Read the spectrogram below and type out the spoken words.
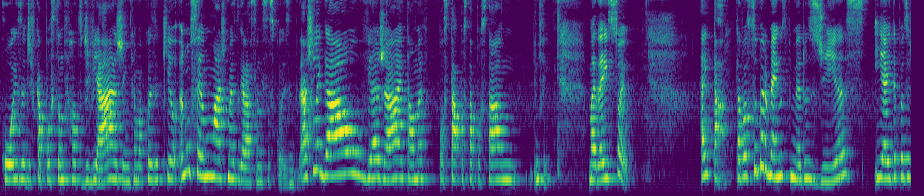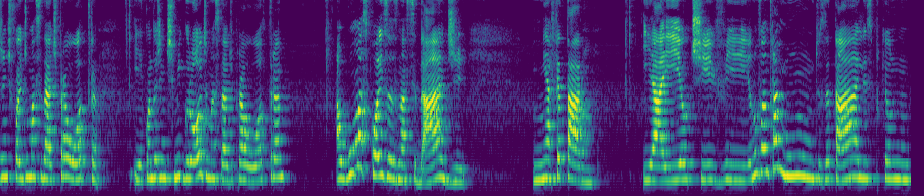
coisa de ficar postando foto de viagem, que é uma coisa que eu, eu não sei, eu não acho mais graça nessas coisas. Acho legal viajar e tal, mas postar, postar, postar, enfim. Mas daí sou eu. Aí tá, tava super bem nos primeiros dias, e aí depois a gente foi de uma cidade para outra. E aí quando a gente migrou de uma cidade para outra, algumas coisas na cidade me afetaram. E aí eu tive, eu não vou entrar muitos detalhes, porque eu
